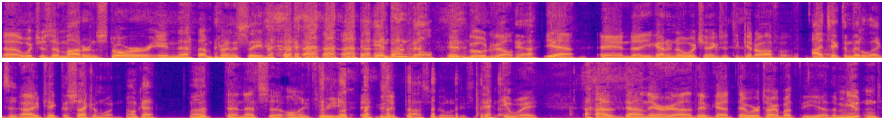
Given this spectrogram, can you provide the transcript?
uh, which is a modern store in, uh, I'm trying to save it, in Boonville. in Boonville. Yeah. Yeah. And uh, you got to know which exit to get off of. I take the middle exit. I take the second one. Okay. Well, but then that's uh, only three exit possibilities. Anyway, uh, down there uh, they've got. Uh, we were talking about the uh, the mutant,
